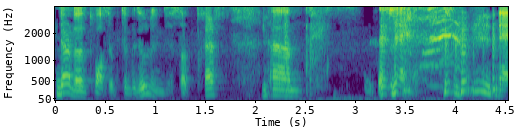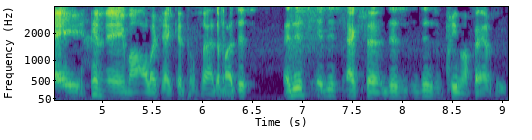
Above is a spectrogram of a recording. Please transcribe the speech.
Ja, dat was ook de bedoeling, dus dat treft. Ehm, nee, nee, maar alle gekken terzijde. Maar het is, het is, het is echt eh, het is, het is een prima versie.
